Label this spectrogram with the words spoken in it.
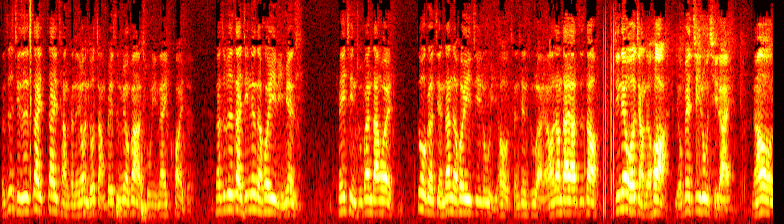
可是其实，在在场可能有很多长辈是没有办法处理那一块的。那是不是在今天的会议里面，可以请主办单位做个简单的会议记录，以后呈现出来，然后让大家知道今天我讲的话有被记录起来，然后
